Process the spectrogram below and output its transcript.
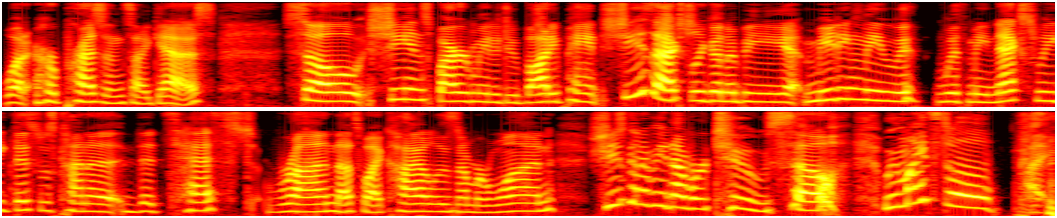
what her presence, I guess. So she inspired me to do body paint. She's actually going to be meeting me with with me next week. This was kind of the test run. That's why Kyle is number one. She's going to be number two. So we might still. I,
